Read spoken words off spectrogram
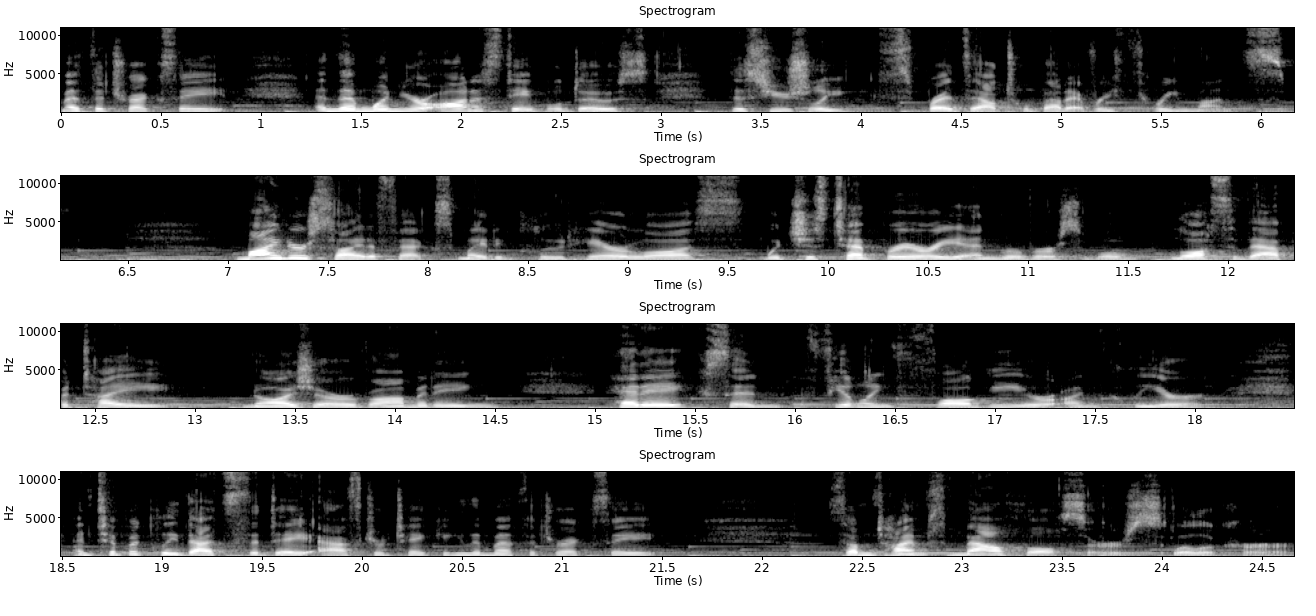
methotrexate, and then when you're on a stable dose, this usually spreads out to about every three months. Minor side effects might include hair loss, which is temporary and reversible, loss of appetite, nausea or vomiting, headaches and feeling foggy or unclear, and typically that's the day after taking the methotrexate. Sometimes mouth ulcers will occur.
